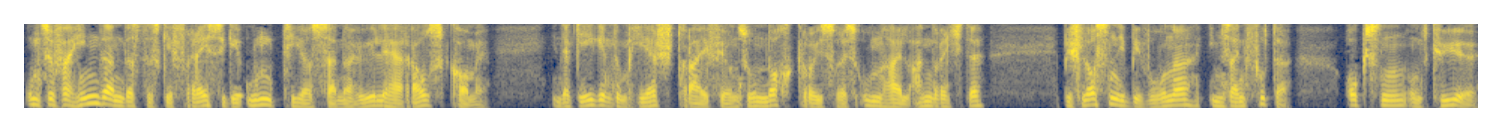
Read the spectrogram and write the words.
Um zu verhindern, dass das gefräßige Untier aus seiner Höhle herauskomme, in der Gegend umherstreife und so noch größeres Unheil anrichte, beschlossen die Bewohner, ihm sein Futter, Ochsen und Kühe,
